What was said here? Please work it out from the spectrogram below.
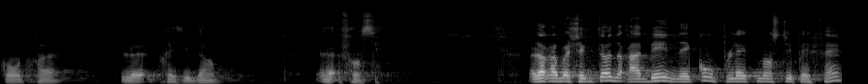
contre le président euh, français. Alors à Washington, Rabin est complètement stupéfait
